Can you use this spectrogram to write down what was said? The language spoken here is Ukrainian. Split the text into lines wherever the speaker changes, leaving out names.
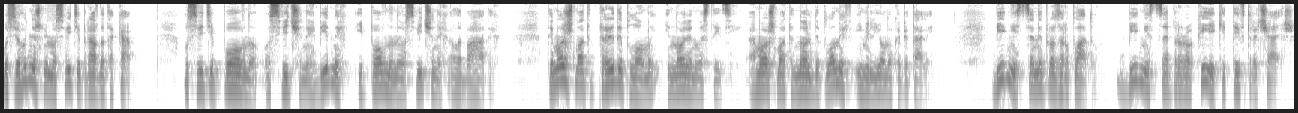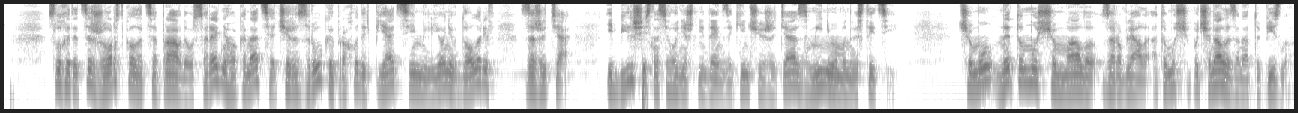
У сьогоднішньому світі правда така: у світі повно освічених бідних і повно неосвічених, але багатих. Ти можеш мати три дипломи і ноль інвестицій, а можеш мати ноль дипломів і мільйон у капіталі. Бідність це не про зарплату. Бідність це про роки, які ти втрачаєш. Слухайте, це жорстко, але це правда. У середнього канадця через руки проходить 5-7 мільйонів доларів за життя. І більшість на сьогоднішній день закінчує життя з мінімум інвестицій. Чому? Не тому, що мало заробляли, а тому, що починали занадто пізно.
